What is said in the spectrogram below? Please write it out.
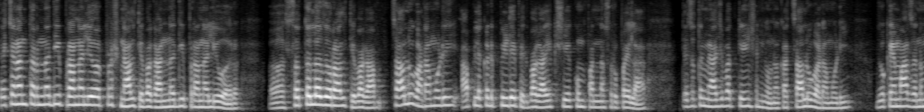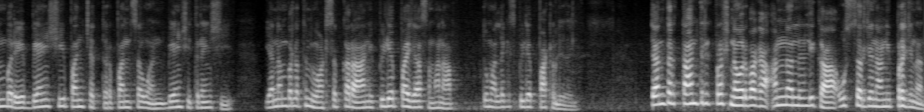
त्याच्यानंतर नदी प्रणालीवर प्रश्न आलते बघा. नदी प्रणालीवर अ, सतलजवर आलते बघा. चालू घडामोडी आपल्याकडे पी डी एफ आहेत बघा. एकशे एकोणपन्नास रुपयाला. त्याचं तुम्ही अजिबात टेन्शन घेऊ नका. चालू घडामोडी जो काही माझा नंबर आहे ब्याऐंशी पंच्याहत्तर पंचावन्न ब्याऐंशी त्र्याऐंशी. या नंबरला तुम्ही व्हॉट्सअप करा आणि पी डी एफ पाहिजे असं म्हणा तुम्हाला लगेच पी डी एफ पाठवली जाईल. त्यानंतर तांत्रिक प्रश्नावर बघा अन्ननलिका उत्सर्जन आणि प्रजनन.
